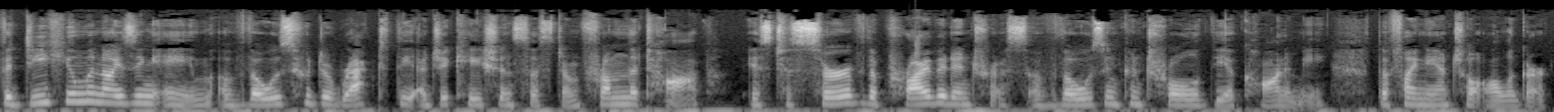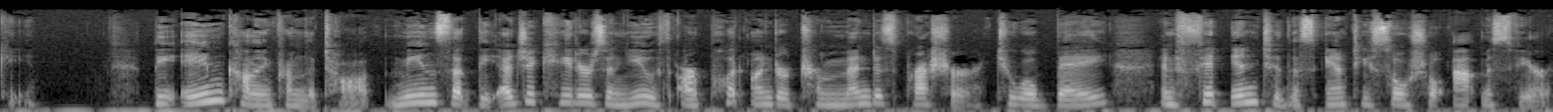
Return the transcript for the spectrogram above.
The dehumanizing aim of those who direct the education system from the top is to serve the private interests of those in control of the economy, the financial oligarchy. The aim coming from the top means that the educators and youth are put under tremendous pressure to obey and fit into this antisocial atmosphere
